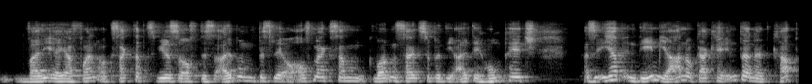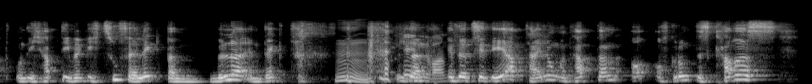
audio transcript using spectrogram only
weil ihr ja vorhin auch gesagt habt, wie ihr so auf das Album ein bisschen aufmerksam geworden seid, so über die alte Homepage. Also ich habe in dem Jahr noch gar kein Internet gehabt und ich habe die wirklich zufällig beim Müller entdeckt hm. in der, der CD-Abteilung und habe dann aufgrund des Covers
